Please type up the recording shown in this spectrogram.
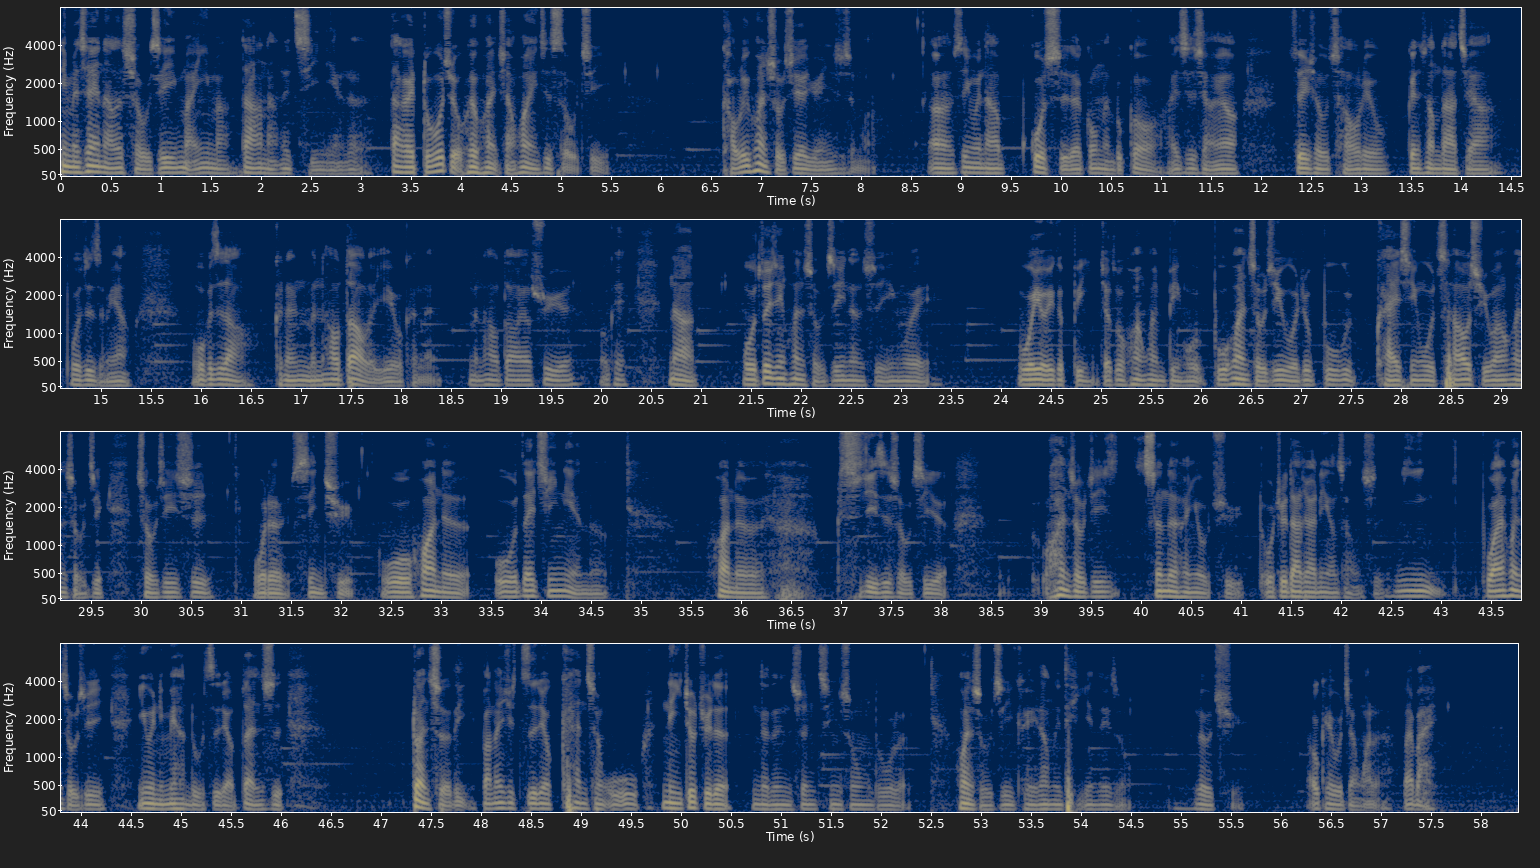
你们现在拿的手机满意吗？大家拿了几年了？大概多久会换想换一次手机？考虑换手机的原因是什么？呃，是因为它过时的功能不够，还是想要追求潮流跟上大家，或是怎么样？我不知道，可能门号到了也有可能，门号到要续约。OK，那我最近换手机呢，是因为。我有一个病叫做换换病，我不换手机我就不开心。我超喜欢换手机，手机是我的兴趣。我换了，我在今年呢换了十几只手机了。换手机真的很有趣，我觉得大家一定要尝试。你不爱换手机，因为里面很多资料，但是断舍离，把那些资料看成无物，你就觉得你的人生轻松多了。换手机可以让你体验这种乐趣。OK，我讲完了，拜拜。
